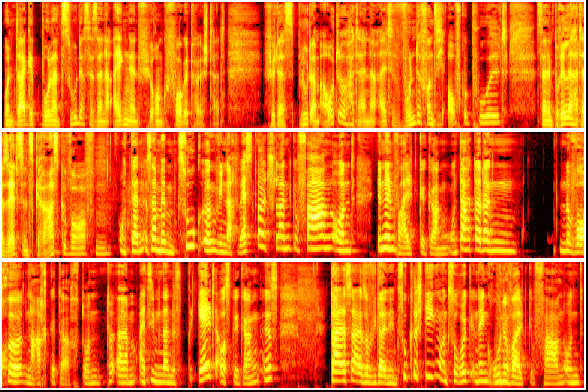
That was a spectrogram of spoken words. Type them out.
Und da gibt Boland zu, dass er seine eigene Entführung vorgetäuscht hat. Für das Blut am Auto hat er eine alte Wunde von sich aufgepult. Seine Brille hat er selbst ins Gras geworfen. Und dann ist er mit dem Zug irgendwie nach Westdeutschland gefahren und in den Wald gegangen. Und da hat er dann eine Woche nachgedacht. Und ähm, als ihm dann das Geld ausgegangen ist, da ist er also wieder in den Zug gestiegen und zurück in den Grunewald gefahren und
